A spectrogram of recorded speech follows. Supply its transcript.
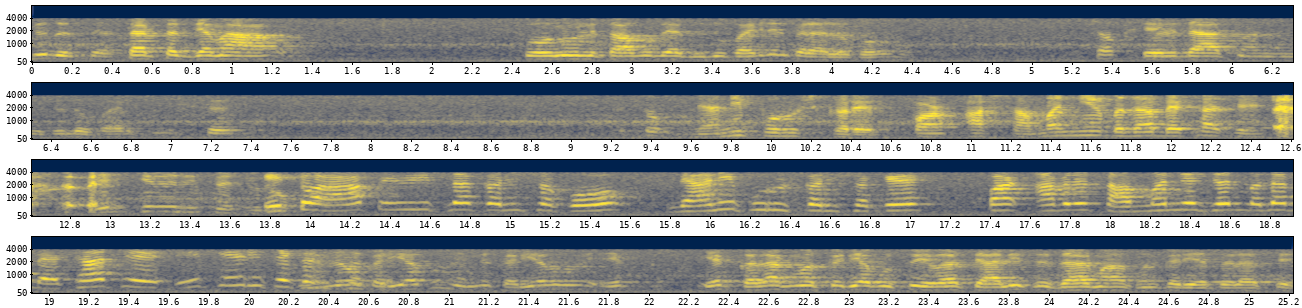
જુદું તરત જેમાં સોનું ને તાબુ બે જુદું પાડી દે પેલા લોકો. તે રીતે આત્મા જુદું પાડી દે. તો જ્ઞાની પુરુષ કરે. પણ આ સામાન્ય બધા બેઠા છે એ કેવી રીતે એ તો આપ એવી રીતના કરી શકો જ્ઞાની પુરુષ કરી શકે પણ આ બધા સામાન્ય જન બધા બેઠા છે એ કેવી રીતે કરી શકો? કરી આપું ને એમને કરી આપું. એક એક કલાકમાં કરી આપું છું એવા ચાલીસ હજાર માણસો કરી આપેલા છે.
